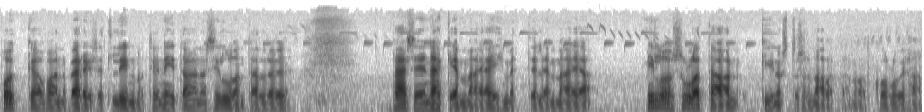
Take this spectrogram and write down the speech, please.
poikkeavan väriset linnut ja niitä aina silloin tällöin pääsee näkemään ja ihmettelemään. Ja milloin sulla tämä on kiinnostus on alkanut? Oletko ollut ihan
